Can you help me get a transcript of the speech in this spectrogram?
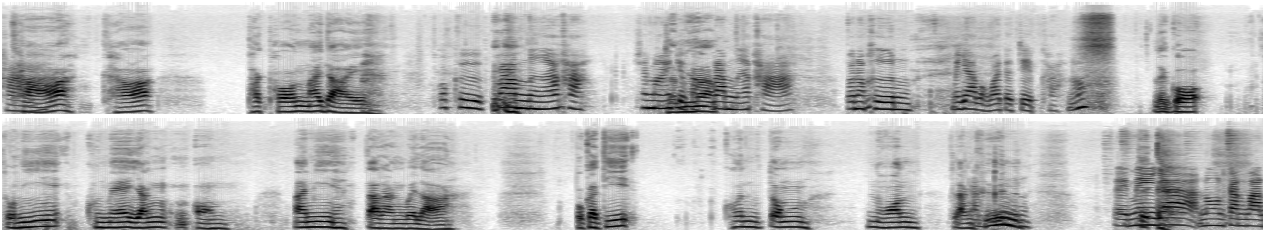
ขาขาขาพักผ่อนไม่ได้ ก็คือกล้ามเนื้อค่ะ ใช่ไหมกล้ามเกี่ยวกับเนื้อกล้ามเนื้อขาตอนกลางคืนแม่ย่าบอกว่าจะเจ็บค่ะเนาะแล้วก็ ตัวนี้คุณแม่ยังออมไม่มีตารางเวลา ปกติคนต้องนอนกลางกลางคืคืนนแต่แม่ย่านอนกลางวัน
